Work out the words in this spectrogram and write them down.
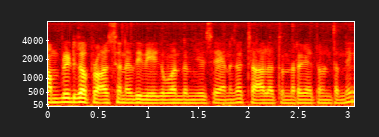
కంప్లీట్గా ప్రాసెస్ అనేది వేగవంతం చేసే కనుక చాలా తొందరగా అయితే ఉంటుంది.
